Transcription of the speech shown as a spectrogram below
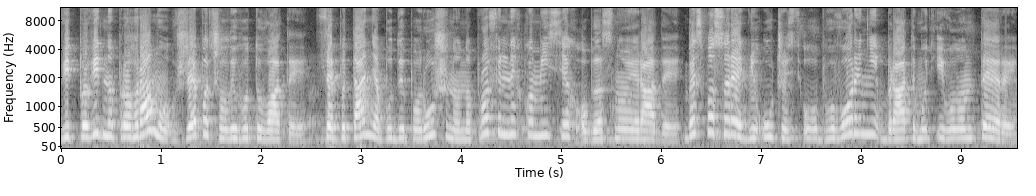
Відповідну програму вже почали готувати. Це питання буде порушено на профільних комісіях обласної ради. Безпосередню участь у обговоренні братимуть і волонтери.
